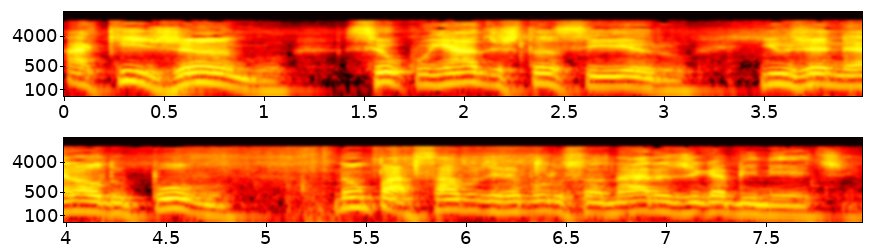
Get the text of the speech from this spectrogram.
Aqui Jango, seu cunhado estancieiro e um general do povo não passavam de revolucionários de gabinete.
